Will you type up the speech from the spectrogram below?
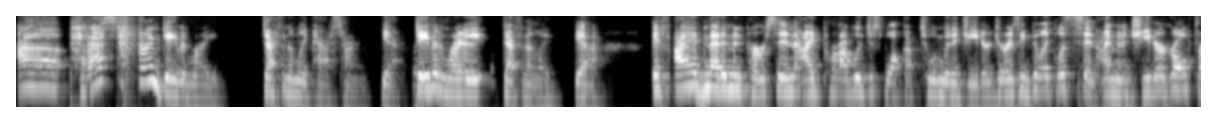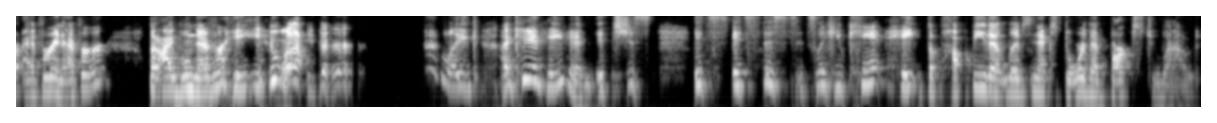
Uh pastime, David Wright. Definitely pastime. Yeah. David Wright, definitely. Yeah. If I had met him in person, I'd probably just walk up to him with a Jeter jersey and be like, listen, I'm a Jeter girl forever and ever, but I will never hate you either. like I can't hate him. It's just it's it's this it's like you can't hate the puppy that lives next door that barks too loud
